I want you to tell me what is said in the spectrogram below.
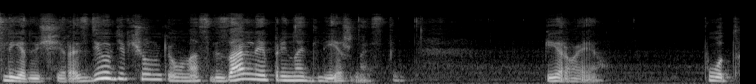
следующий раздел, девчонки, у нас вязальные принадлежности. Первое. Под,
